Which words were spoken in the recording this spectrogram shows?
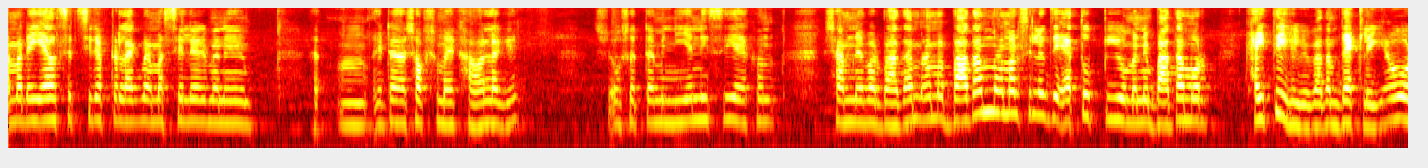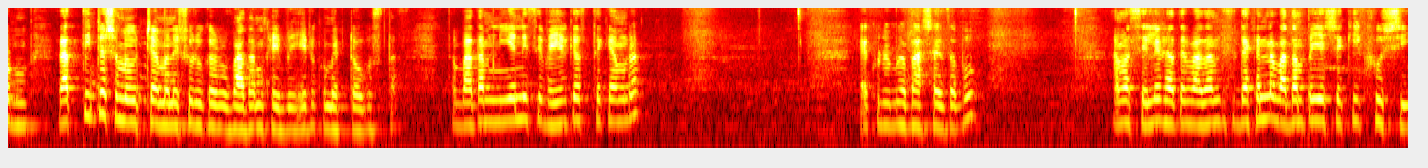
আমার এই অ্যালসেট সিরাপটা লাগবে, আমার ছেলের মানে এটা সব সময় খাওয়া লাগে। ওষুধটা আমি নিয়ে নিছি, এখন সামনে আবার বাদাম। আমার বাদাম আমার ছেলে যে এত প্রিয় মানে বাদাম ওর খাইতেই হইবে, বাদাম দেখলেই। ওর রাত তিনটার সময় উঠে মানে শুরু করব, বাদাম খাইবে, এরকম একটা অবস্থা। তো বাদাম নিয়ে নিছি ভাইয়ের কাছ থেকে আমরা। এখন আমরা বাসায় যাব। আমার ছেলের হাতে বাদাম দিছি। দেখেন না, বাদাম পেয়ে সে কি খুশি।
